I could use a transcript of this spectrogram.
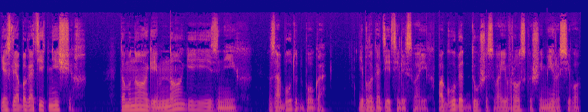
Если обогатить нищих, то многие, многие из них забудут Бога и благодетелей своих, погубят души свои в роскоши мира сего.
